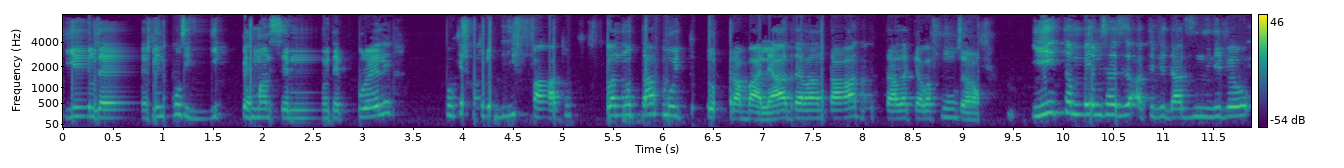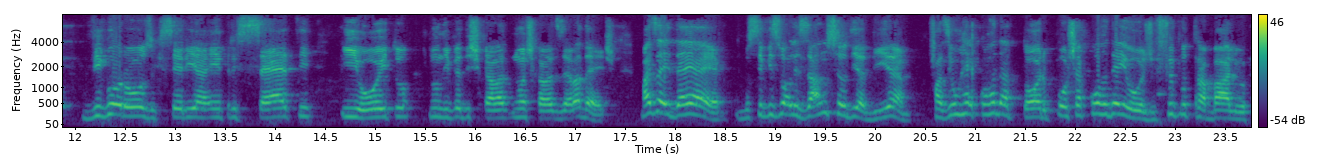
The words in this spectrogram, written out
quilos, e não conseguir permanecer muito tempo por ele, porque a estrutura, de fato, ela não está muito trabalhada, ela não está adaptada àquela função. E também temos as atividades em nível vigoroso, que seria entre 7 e 8 no nível de escala, numa escala de 0 a 10. Mas a ideia é você visualizar no seu dia a dia, fazer um recordatório. Poxa, acordei hoje, fui para o trabalho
